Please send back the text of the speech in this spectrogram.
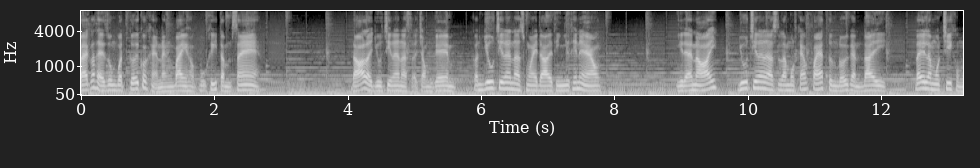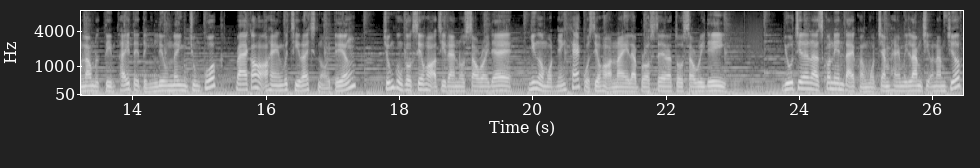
Bạn có thể dùng vật cưỡi có khả năng bay hoặc vũ khí tầm xa. Đó là Utyrannus ở trong game, còn Utyrannus ngoài đời thì như thế nào? Như đã nói, Utyrannus là một khám phá tương đối gần đây. Đây là một chi khủng long được tìm thấy tại tỉnh Liêu Ninh, Trung Quốc và có họ hàng với T-Rex nổi tiếng. Chúng cùng thuộc siêu họ Tyrannosauridae, nhưng ở một nhánh khác của siêu họ này là Proceratosauridae. Utyrannus có niên đại khoảng 125 triệu năm trước,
